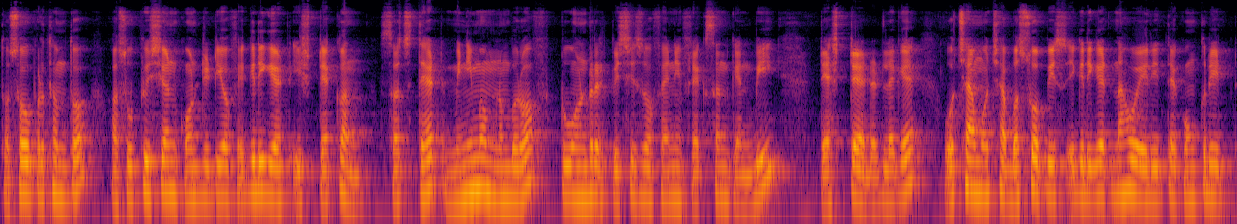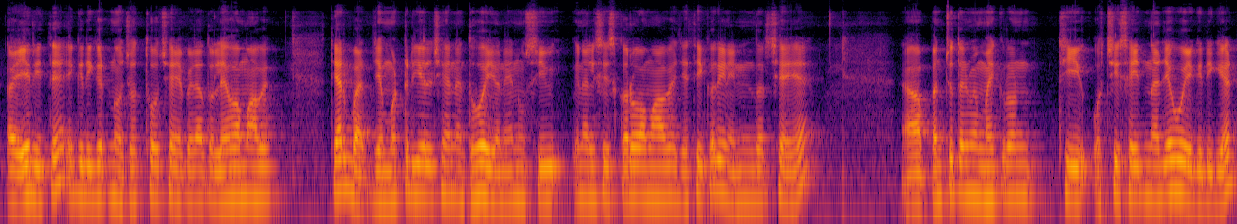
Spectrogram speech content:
તો સૌ પ્રથમ તો a sufficient quantity of aggregate is taken such that minimum number of two pieces pieces of any fraction can be tested એટલે કે ઓછામાં ઓછા બસો પીસ એગ્રીગેટ ના હોય એ રીતે કોન્ક્રીટ એ રીતે એગ્રીગેટનો જથ્થો છે એ પહેલાં તો લેવામાં આવે. ત્યારબાદ જે મટીરિયલ છે એને ધોઈ અને એનું સી એનાલિસિસ કરવામાં આવે, જેથી કરીને એની અંદર છે એ પંચોતેરમી માઇક્રોનથી ઓછી સાઇઝના જે હોય એગ્રીગેટ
